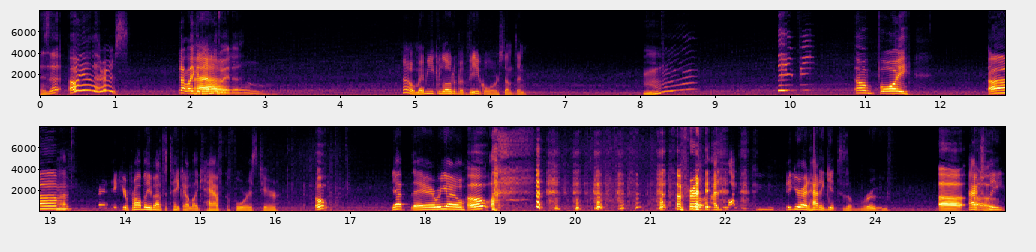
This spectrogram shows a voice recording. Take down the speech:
Is it? Oh yeah, there is. Got like an elevator. Oh. Oh, maybe you could load up a vehicle or something. Hmm. Maybe. Oh boy. Uh, Um. I think you're probably about to take out like half the forest here. oh. Yep, there we go. Oh. Ready. I'd like to figure out how to get to the roof. Uh. Actually,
